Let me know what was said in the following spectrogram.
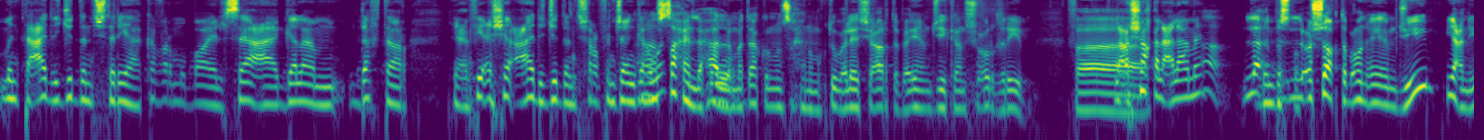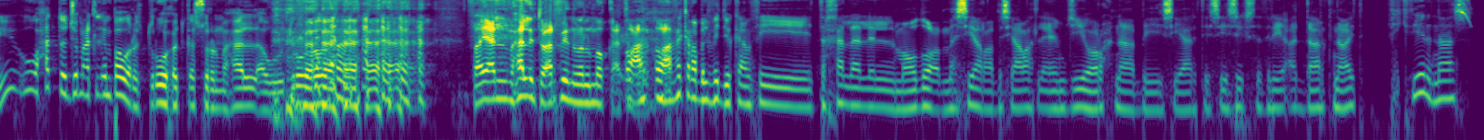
انت عادي جدا تشتريها. cover موبايل ساعة قلم دفتر. يعني في أشياء عادي جدا تشرب فنجان قهوة؟ الصحن لحاله و- لما تأكل من صحن ومكتوب عليه الشعار تبع AMG كان شعور غريب. ف لعشاق العلامة؟ آه لا بنبسطوا. العشاق تبعون AMG يعني وحتى جماعة ال Empower تروحوا تكسروا المحل أو تروحوا. فيعني المحل أنتم عارفين وين الموقع وعلى فكرة بالفيديو كان في تخلل الموضوع مسيرة بسيارات ال AMG ورحنا بسيارتي C 63 ال Dark Knight في كثير ناس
